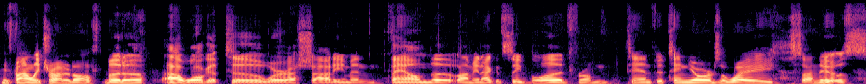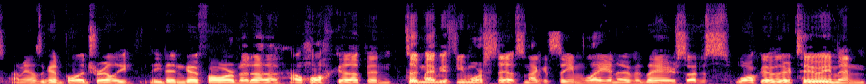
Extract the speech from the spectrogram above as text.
he finally trotted off. But uh, I walk up to where I shot him and found the. I mean, I could see blood from 10, 15 yards away, so I knew it was. I mean, it was a good blood trail. He, he didn't go far, but uh, I walk up and took maybe a few more steps, and I could see him laying over there. So I just walk over there to him and.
